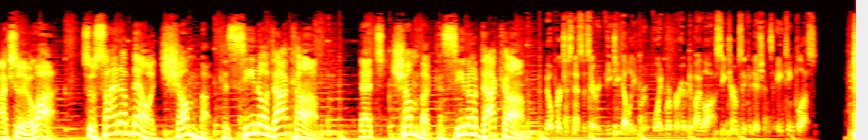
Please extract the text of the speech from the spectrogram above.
Actually, a lot. So sign up now at chumbacasino.com. That's chumbacasino.com. No purchase necessary. VGW Group. Void were prohibited by law. See terms and conditions. 18 plus. The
